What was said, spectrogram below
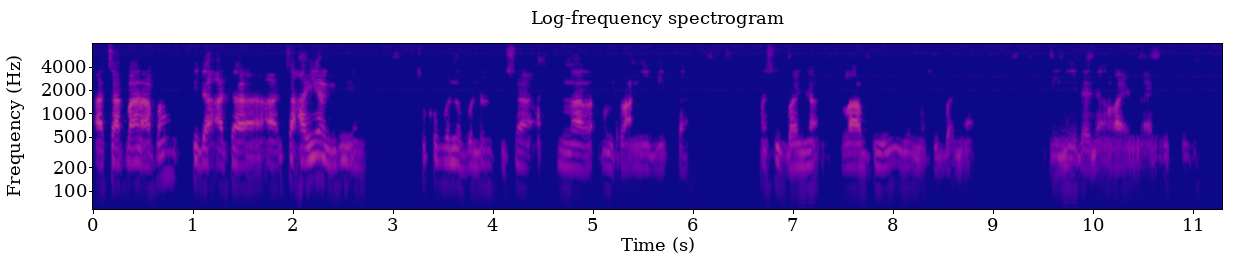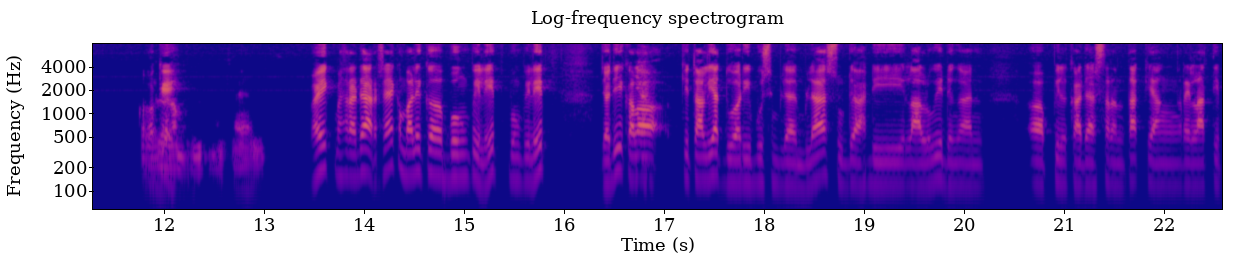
acapan apa tidak ada cahaya gitu yang cukup benar-benar bisa menerangi kita masih banyak labu ya masih banyak ini dan yang lain-lain itu kalau okay. dalam saya baik Mas Radar saya kembali ke Bung Philip Bung Philip jadi kalau ya. kita lihat 2019 sudah dilalui dengan uh, pilkada serentak yang relatif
